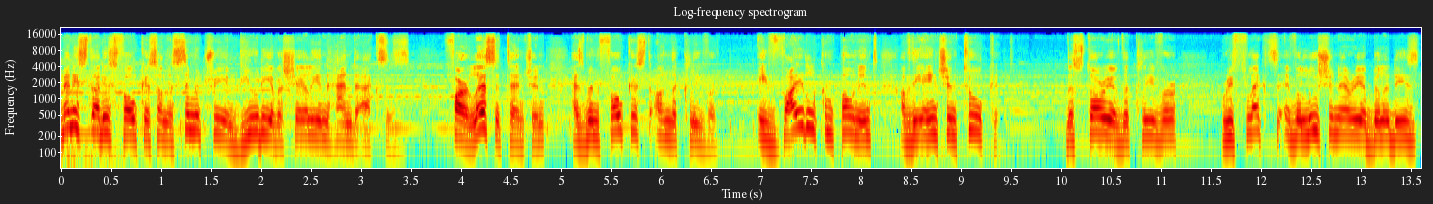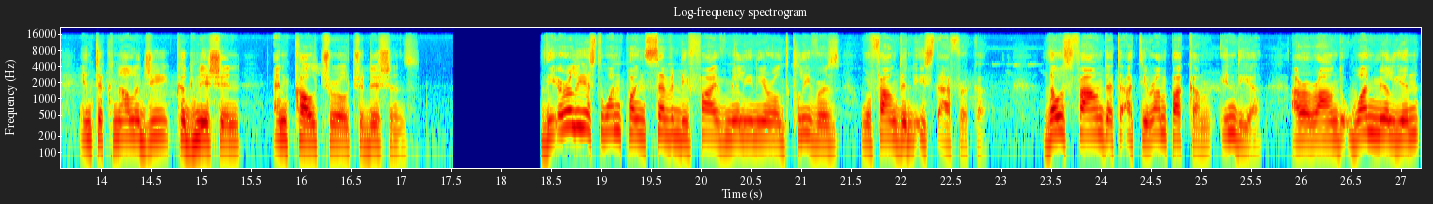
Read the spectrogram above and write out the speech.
Many studies focus on the symmetry and beauty of Acheulean hand axes. Far less attention has been focused on the cleaver, a vital component of the ancient toolkit. The story of the cleaver reflects evolutionary abilities in technology, cognition, and cultural traditions. The earliest 1.75 million year old cleavers were found in East Africa. Those found at Attirampakkam, India, are around 1 million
